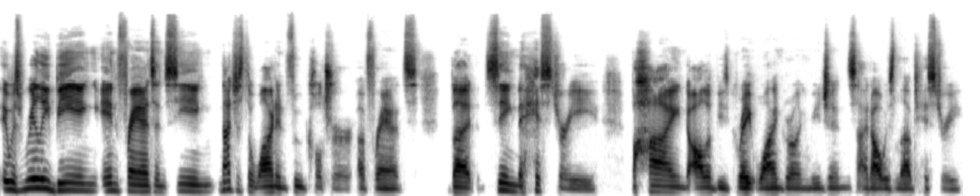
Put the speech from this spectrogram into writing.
it was really being in France and seeing not just the wine and food culture of France, but seeing the history behind all of these great wine growing regions, I'd always loved history.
